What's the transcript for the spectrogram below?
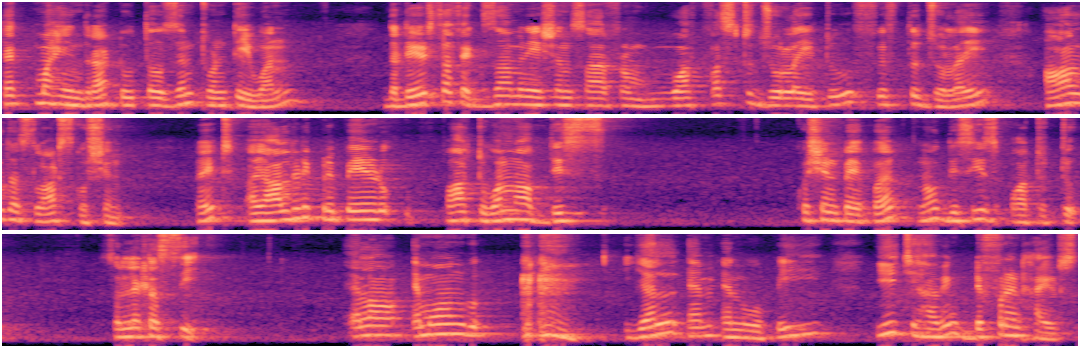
Tech Mahindra 2021. The dates of examinations are from 1st July to 5th July. All the slots question. Right? I already prepared part 1 of this question paper. Now this is part 2. So let us see. Among L, M, and OP, each having different heights.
